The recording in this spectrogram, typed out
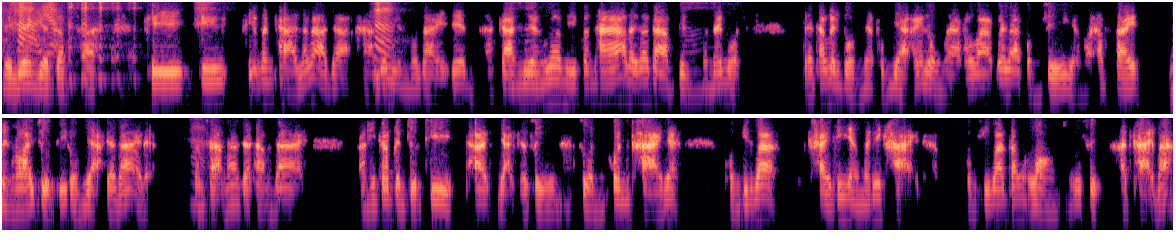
ในเรื่องเกี่ยวกับคือคือคือมันขายแล้วก็อาจจะหาเรื่องอื่นมาใส่เช่นการเมืองเริ่มมีปัญหาอะไรก็ตามคือมันได้หมด แต่ถ้าเป็นผมเนี่ยผมอยากให้ลงมา เพราะว่าเวลาผมซื้ออย่างมาอัพไซด์หนึ่งร้อยจุดที่ผมอยากจะได้เนี่ยมันสามารถจะทำได้ อันนี้ก็เป็นจุดที่ถ้าอยากจะซื้อนะส่วนคนขายเนี่ย ผมคิดว่าใครที่ยังไม่ได้ขายนะครับ ผมคิดว่าต้องลองรู้สึกหัดขายบ้าง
